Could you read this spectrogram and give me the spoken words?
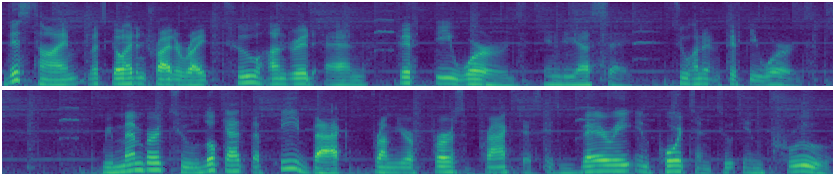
This time, let's go ahead and try to write 250 words in the essay. 250 words. Remember to look at the feedback from your first practice. It's very important to improve.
